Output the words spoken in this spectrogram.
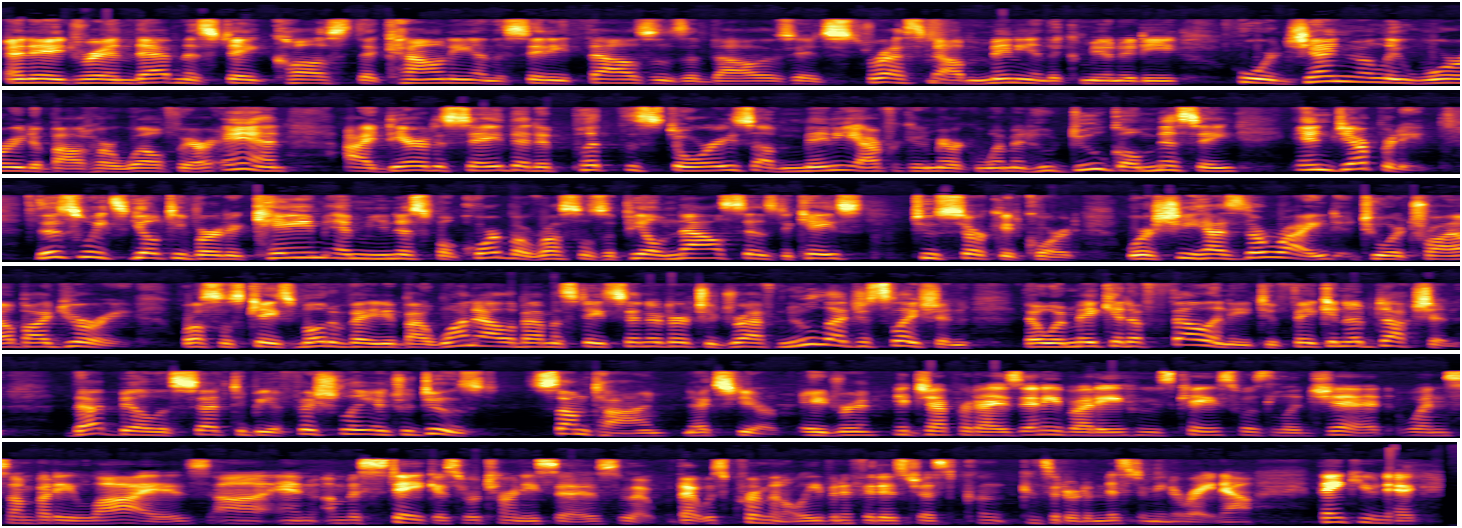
And Adrienne, that mistake cost the county and the city thousands of dollars. It stressed out many in the community who were genuinely worried about her welfare. And I dare to say that it put the stories of many African American women who do go missing in jeopardy. This week's guilty verdict came in municipal court, but Russell's appeal now sends the case to circuit court, where she has the right to a trial by jury. Russell's case motivated by one Alabama state senator to draft new legislation that would make it a felony to fake an abduction. That bill is set to be officially introduced sometime next year. Adrienne? It jeopardized anybody whose case was legit when somebody lies uh, and a mistake, as her attorney says, that, that was criminal, even if it is just con- considered a misdemeanor right now. Thank you, Nick.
